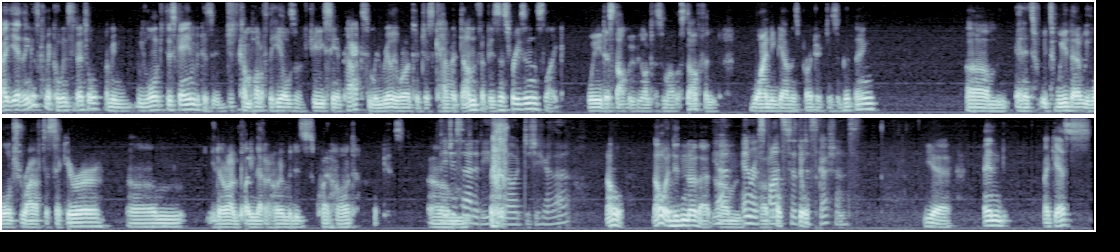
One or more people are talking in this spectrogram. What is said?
I yeah, I think it's kind of coincidental. I mean, we launched this game because it just come hot off the heels of GDC and PAX, and we really wanted to just have it done for business reasons. Like, we need to start moving on to some other stuff, and winding down this project is a good thing. Um, and it's it's weird that we launched right after Sekiro. Um, you know, I'm playing that at home. It is quite hard. I guess. Um, They just added easy mode. Did you hear that? oh, no, I didn't know that. Yeah, Um, in uh, response to the still- discussions. Yeah, and I guess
